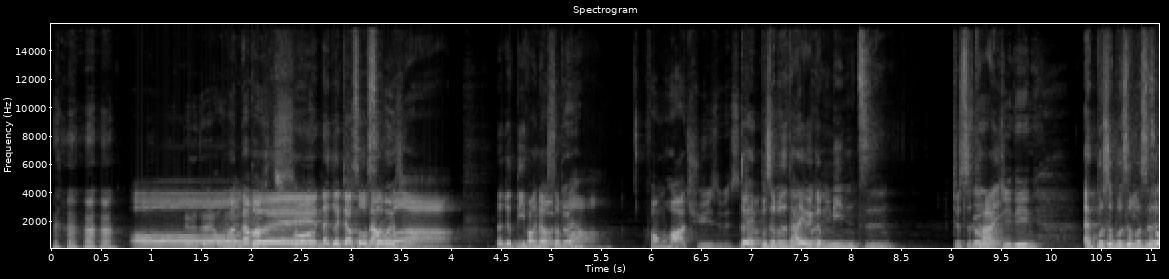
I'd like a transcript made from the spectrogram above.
哦，对不对我们那么对说那个叫做什么啊？那个地方叫什么？风化区是不是啊？对，不是不是，它有一个名字，就是歌它哎，不是不是不是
